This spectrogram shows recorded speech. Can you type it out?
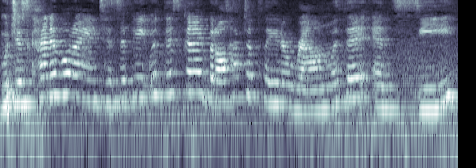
Which is kind of what I anticipate with this guy, but I'll have to play it around with it and see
